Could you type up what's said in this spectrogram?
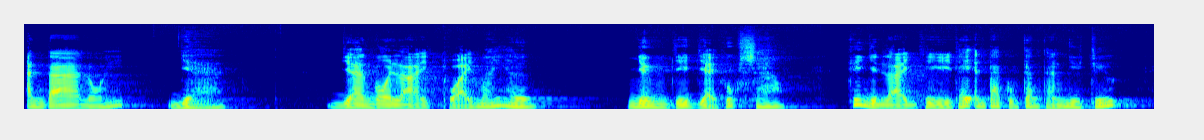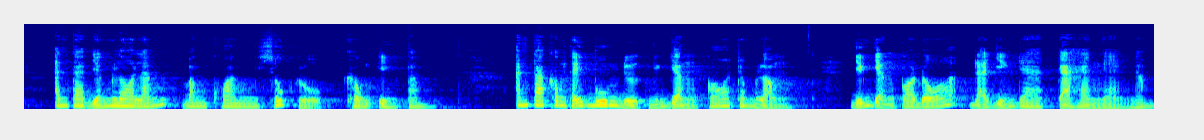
Anh ta nói, dạ. Và ngồi lại thoải mái hơn. Nhưng chỉ vài phút sau, khi nhìn lại thì thấy anh ta cũng căng thẳng như trước. Anh ta vẫn lo lắng, băn khoăn, sốt ruột, không yên tâm. Anh ta không thể buông được những dằn co trong lòng. Những dần co đó đã diễn ra cả hàng ngàn năm.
